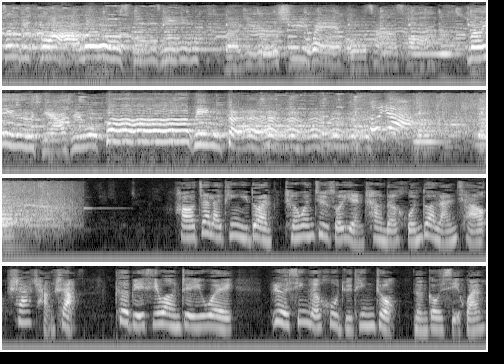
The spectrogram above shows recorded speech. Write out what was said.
正的快乐心情，没有虚伪和争吵，没有强求不平等。好，再来听一段陈文俊所演唱的《魂断蓝桥》沙场上，特别希望这一位热心的沪剧听众能够喜欢。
